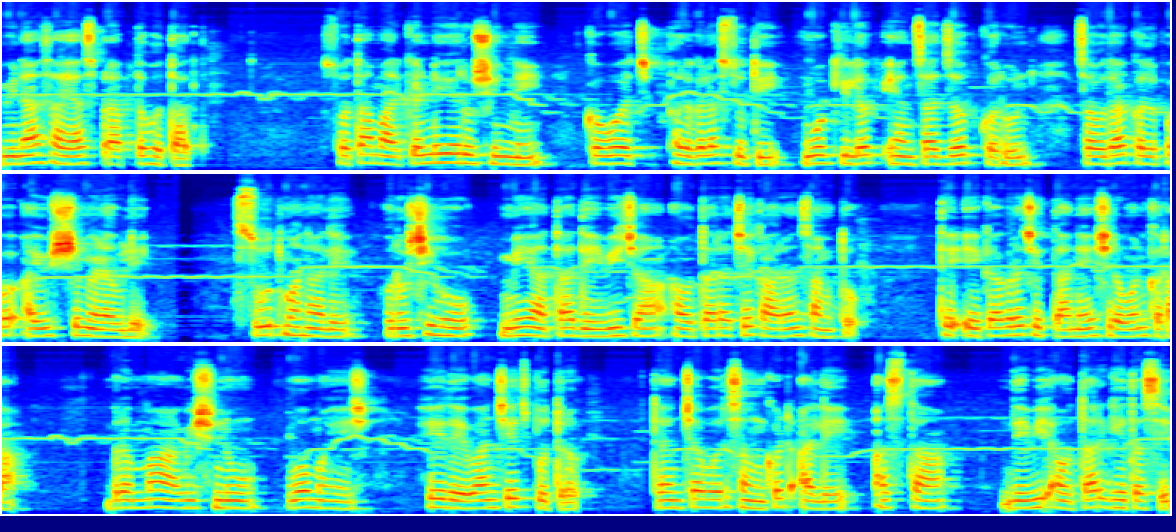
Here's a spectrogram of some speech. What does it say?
विनासायास प्राप्त होतात. स्वतः मार्कंडेय ऋषींनी कवच अर्गला स्तुती व किलक यांचा जप करून चौदा कल्प आयुष्य मिळवले. सूत म्हणाले ऋषी हो मी आता देवीच्या अवताराचे कारण सांगतो. ते एकाग्र चित्ताने श्रवण करा. ब्रह्मा विष्णू व महेश हे देवांचेच पुत्र. त्यांच्यावर संकट आले असता देवी अवतार घेत असे.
